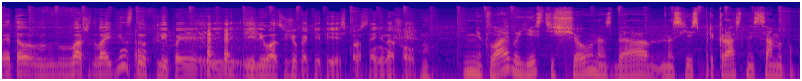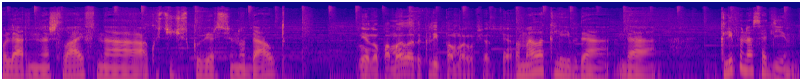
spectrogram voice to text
это ваши два единственных клипа или у вас еще какие-то есть? Просто я не нашел. Нет, лайвы есть еще у нас, да. У нас есть прекрасный, самый популярный наш лайв на акустическую версию No Doubt. Не, ну Памела это клип, по-моему, все-таки. Памела клип, да, да. Клип у нас один.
